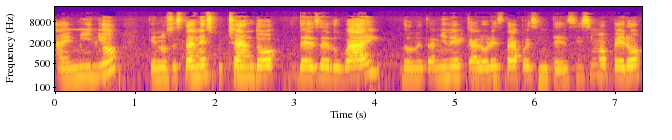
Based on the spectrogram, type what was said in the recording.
a Emilio, que nos están escuchando desde Dubai, donde también el calor está pues intensísimo, pero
